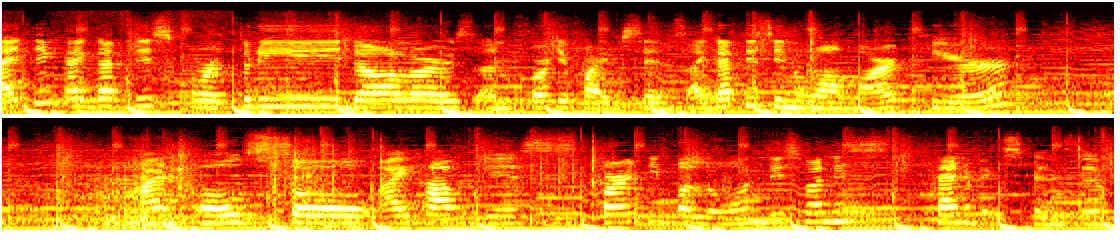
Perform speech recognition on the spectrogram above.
I think I got this for three dollars and 45 cents. I got this in Walmart here. And also I have this party balloon. This one is kind of expensive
